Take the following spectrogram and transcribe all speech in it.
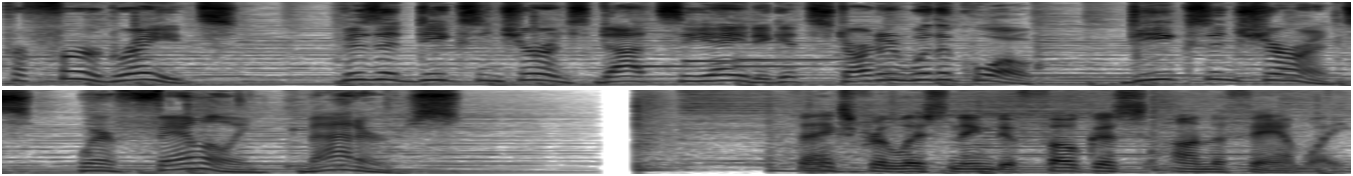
preferred rates. Visit deeksinsurance.ca to get started with a quote. Deeks Insurance, where family matters. Thanks for listening to Focus on the Family.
